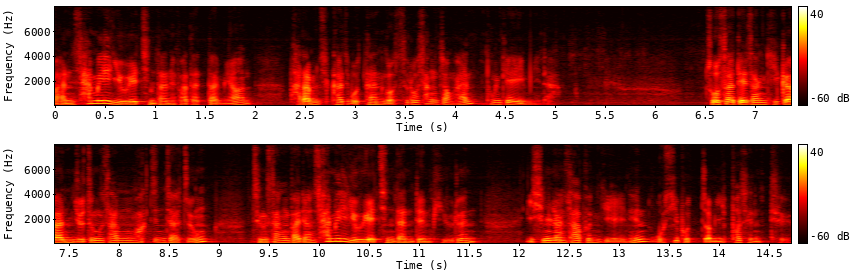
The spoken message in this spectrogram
만 3일 이후에 진단을 받았다면 바람직하지 못한 것으로 상정한 통계입니다. 조사 대상 기간 유증상 확진자 중 증상 발현 3일 이후에 진단된 비율은 20년 4분기에는 55.2%,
